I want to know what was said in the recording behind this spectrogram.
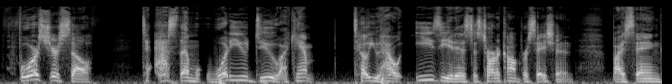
Force yourself to ask them, What do you do? I can't tell you how easy it is to start a conversation by saying,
